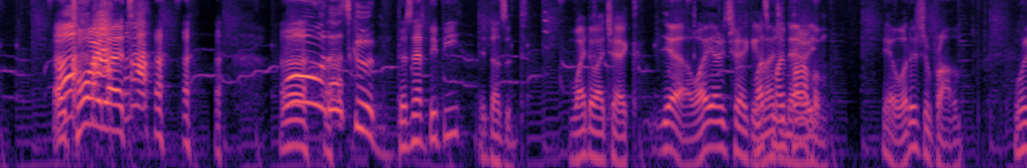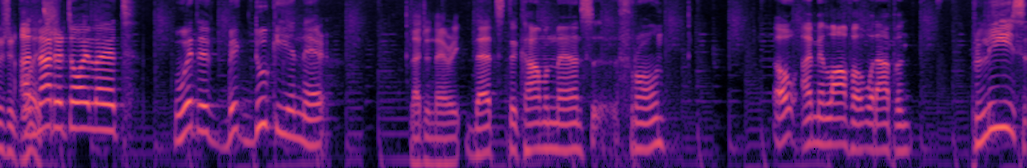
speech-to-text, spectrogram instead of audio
A toilet! Oh, that's good. Does it have PP? It doesn't. Why do I check? Yeah, why are you checking? What's my problem? Yeah, what is your problem? What is your glitch? Another toilet with a big dookie in there. Legendary. That's the common man's throne. Oh, I'm in lava. What happened? Please,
